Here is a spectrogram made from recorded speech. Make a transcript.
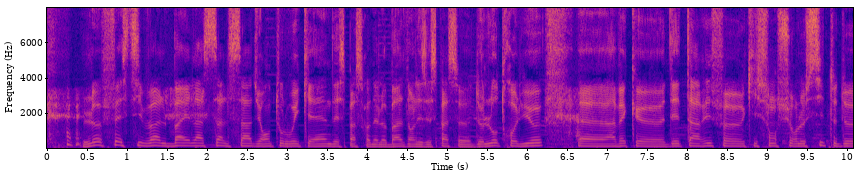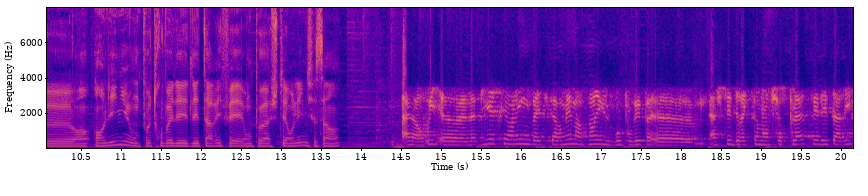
le festival Baila Salsa durant tout le week-end, espace René Lebas dans les espaces de l'autre lieu, euh, avec euh, des tarifs euh, qui sont sur le site de en, ligne. On peut trouver les, les, tarifs et on peut acheter en ligne, c'est ça hein? Alors oui, euh, la billetterie en ligne va être fermée maintenant et vous pouvez euh, acheter directement sur place et les tarifs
